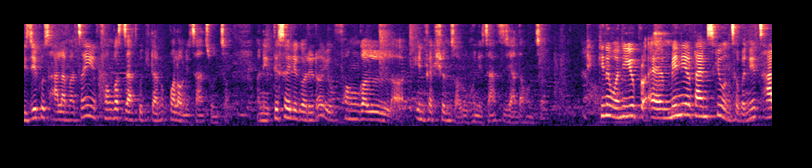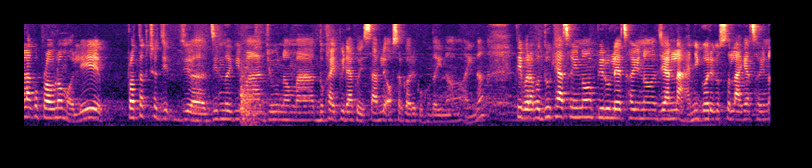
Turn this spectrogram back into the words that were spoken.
भिजेको छालामा चाहिँ फङ्गस जातको किटाणु पलाउने चान्स हुन्छ। अनि त्यसैले गरेर यो फङ्गल इन्फेक्सन्सहरू हुने चान्स ज्यादा हुन्छ। किनभने यो मेनी टाइम्स के हुन्छ भने छालाको प्रब्लमहरूले प्रत्यक्ष जि जिन्दगीमा जिउनमा दुखाइ पीडाको हिसाबले असर गरेको हुँदैन होइन? त्यही भएर अब दुख्या छैन पिरुले छैन ज्यानलाई हानि गरेको जस्तो लागेको छैन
